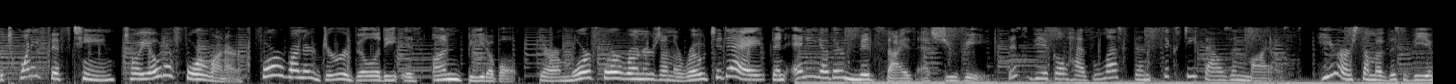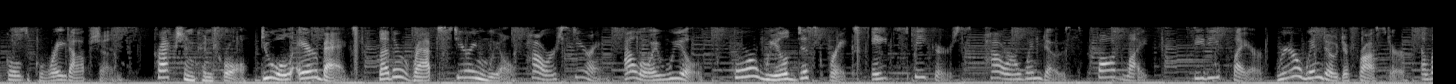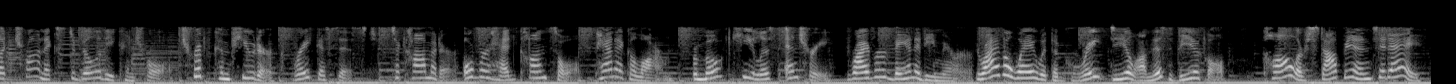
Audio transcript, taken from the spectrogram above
The 2015 Toyota 4Runner. 4Runner durability is unbeatable. There are more 4Runners on the road today than any other midsize SUV. This vehicle has less than 60,000 miles. Here are some of this vehicle's great options. Traction control, dual airbags, leather wrapped steering wheel, power steering, alloy wheels, four wheel disc brakes, eight speakers, power windows, fog lights, CD player, rear window defroster, electronic stability control, trip computer, brake assist, tachometer, overhead console, panic alarm, remote keyless entry, driver vanity mirror. Drive away with a great deal on this vehicle. Call or stop in today.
